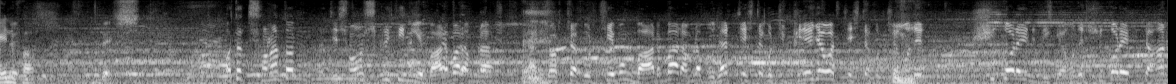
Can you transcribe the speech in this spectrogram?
ইউনিফর্ম। বেশ। অর্থাৎ সনাতন যে সংস্কৃতি নিয়ে বারবার আমরা চর্চা করছি এবং বারবার আমরা বোঝার চেষ্টা করছি ফিরে যাওয়ার চেষ্টা করছি আমাদের শিকড়ের দিকে, আমাদের শিকড়ের টান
